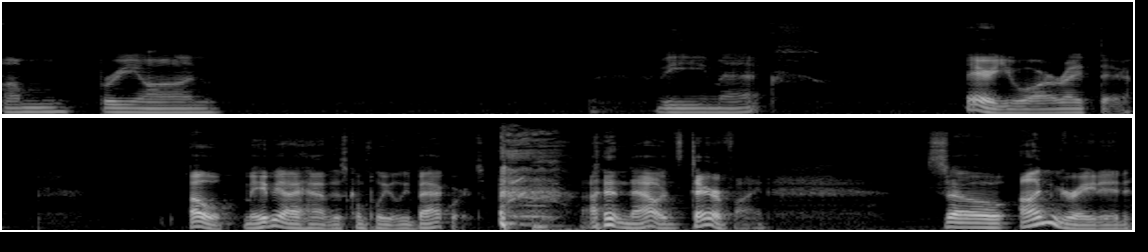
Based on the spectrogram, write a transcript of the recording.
Umbreon VMAX. There you are, right there. Oh, maybe I have this completely backwards. now it's terrifying. So, ungraded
